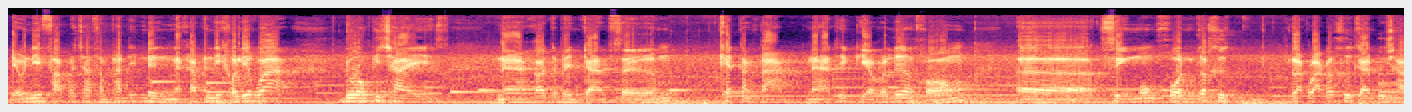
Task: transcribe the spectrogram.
เดี๋ยววันนี้ฝากประชาสัมพันธ์นิดนึงนะครับ อันนี้เขาเรียกว่า ดวงพิชัยนะก็จะเป็นการเสริมเคล็ดต่างๆนะฮะที่เกี่ยวกับเรื่องของออสิ่งมงคลก็คือหลักๆก็คือการบูชา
